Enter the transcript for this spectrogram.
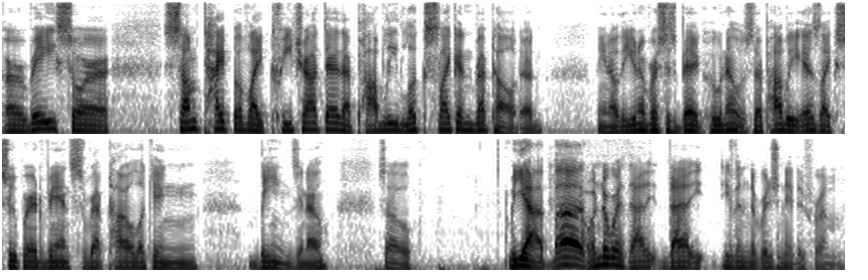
a race or some type of like creature out there that probably looks like a reptile, dude. You know, the universe is big. Who knows? There probably is like super advanced reptile looking beings, you know? So, but yeah, but I wonder where that that even originated from.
